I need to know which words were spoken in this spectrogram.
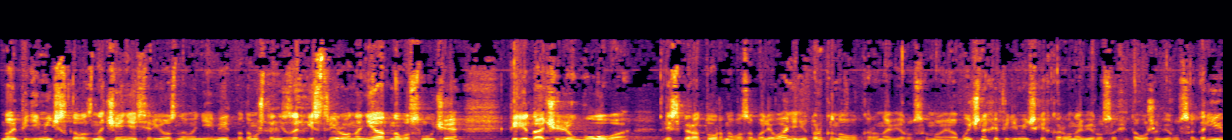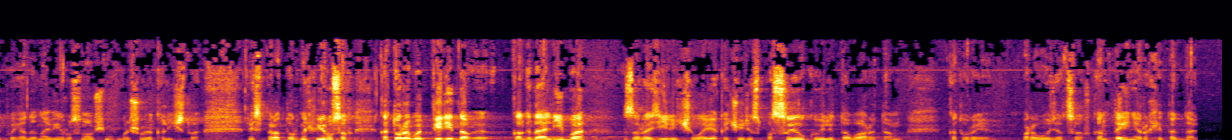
Но эпидемического значения серьезного не имеет, потому что не зарегистрировано ни одного случая передачи любого респираторного заболевания, не только нового коронавируса, но и обычных эпидемических коронавирусов, и того же вируса гриппа, и аденовируса, ну, в общем, большое количество респираторных вирусов, которые бы переда... когда-либо заразили человека через посылку или товары, там, которые провозятся в контейнерах и так далее.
